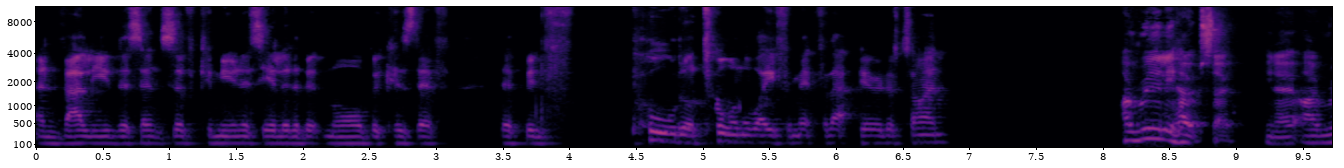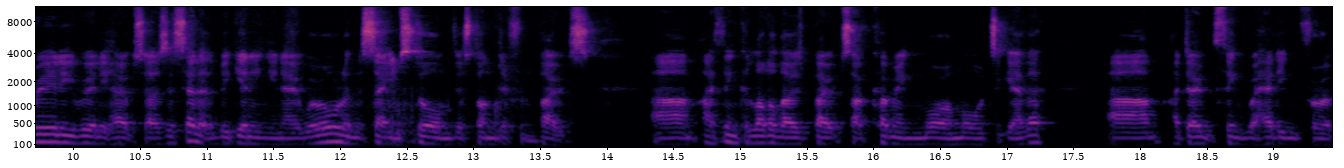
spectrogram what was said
and value the sense of community a little bit more because they've they've been pulled or torn away from it for that period of time? I really hope so. You know, I really, really hope so. As I said at the beginning, you know, we're all in the same storm, just on different boats. Um, I think a lot of those boats are coming more and more together. Um, I don't think we're heading for, a,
